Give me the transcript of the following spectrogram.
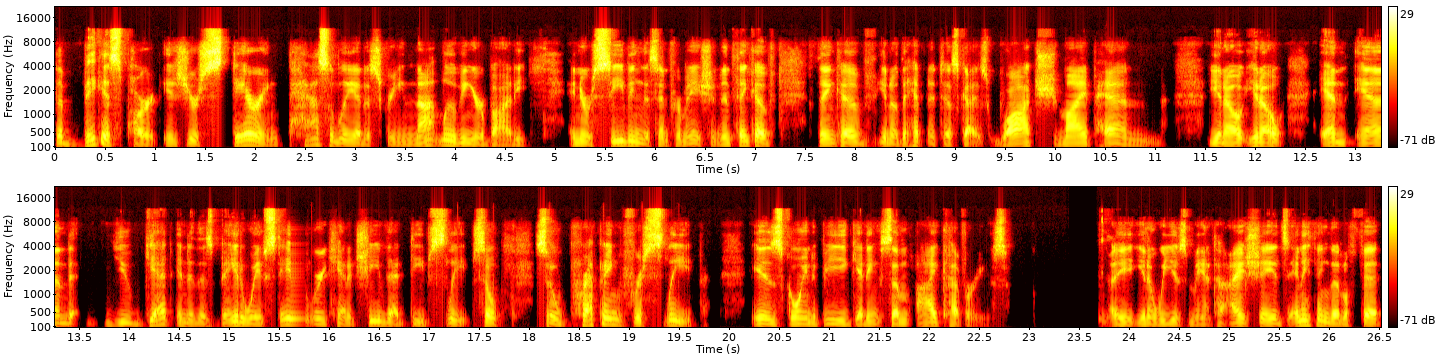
The biggest part is you're staring passively at a screen, not moving your body, and you're receiving this information. And think of, think of, you know, the hypnotist guys, watch my pen, you know you know and and you get into this beta wave state where you can't achieve that deep sleep. So so prepping for sleep is going to be getting some eye coverings. Uh, you know we use manta eye shades anything that'll fit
